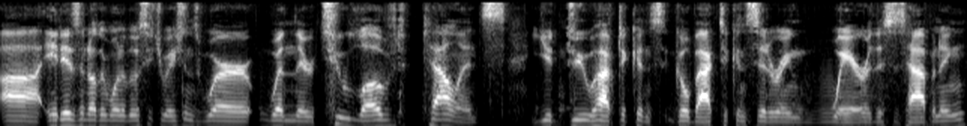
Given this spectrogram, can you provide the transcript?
uh, it is another one of those situations where when they're two loved talents, you do have to cons- go back to considering where this is happening.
